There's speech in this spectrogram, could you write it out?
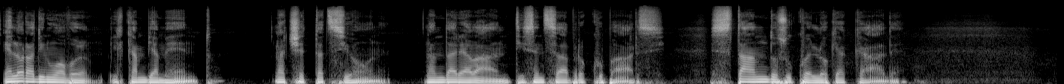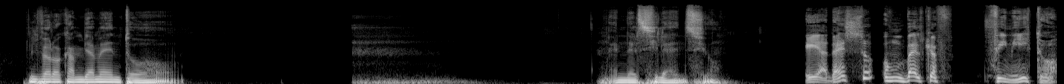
E allora di nuovo il cambiamento, l'accettazione, l'andare avanti senza preoccuparsi, stando su quello che accade il vero cambiamento è nel silenzio. E adesso un bel caffè finito.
